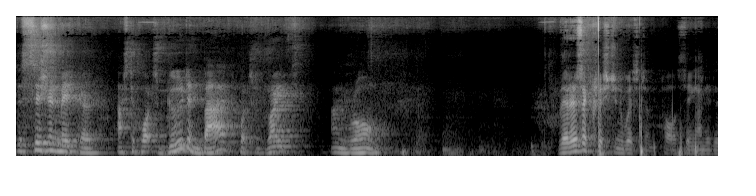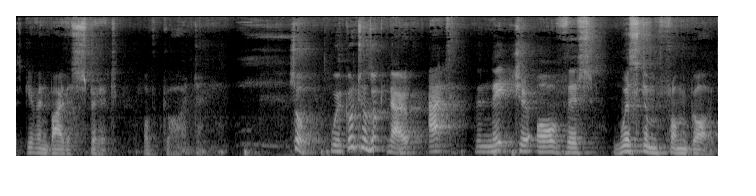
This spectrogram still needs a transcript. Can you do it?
decision maker as to what's good and bad, what's right and wrong. There is a Christian wisdom, Paul's saying, and it is given by the Spirit of God. So, we're going to look now at the nature of this wisdom from God.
